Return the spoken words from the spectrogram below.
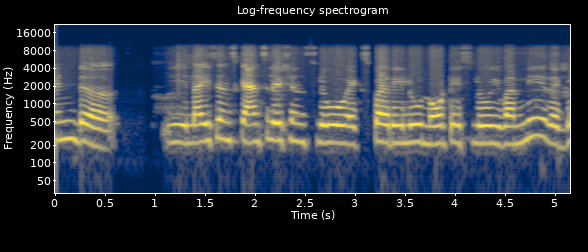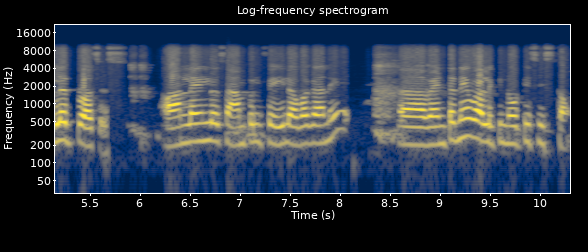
అండ్ ఈ లైసెన్స్ క్యాన్సిలేషన్స్లు ఎక్స్పైరీలు నోటీసులు ఇవన్నీ రెగ్యులర్ ప్రాసెస్. ఆన్లైన్లో శాంపుల్ ఫెయిల్ అవ్వగానే వెంటనే వాళ్ళకి నోటీస్ ఇస్తాం.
